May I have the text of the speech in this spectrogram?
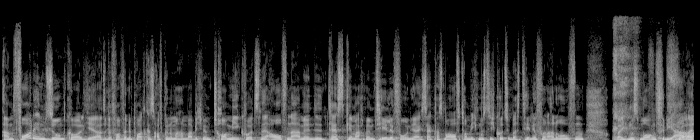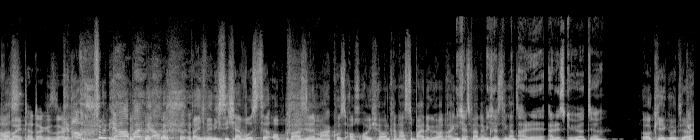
Am, vor dem Zoom-Call hier, also bevor wir den Podcast aufgenommen haben, habe ich mit dem Tommy kurz eine Aufnahme, einen Test gemacht mit dem Telefon. Ja, ich sage, pass mal auf, Tommy, ich muss dich kurz übers Telefon anrufen, weil ich muss morgen für die Für Arbeit, Arbeit, was. hat er gesagt. Genau, für die Arbeit, ja. weil ich mir nicht sicher wusste, ob quasi der Markus auch euch hören kann. Hast du beide gehört eigentlich Ich jetzt während dem Quiz die ganze alle, alles gehört, ja. Okay, gut, ja.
